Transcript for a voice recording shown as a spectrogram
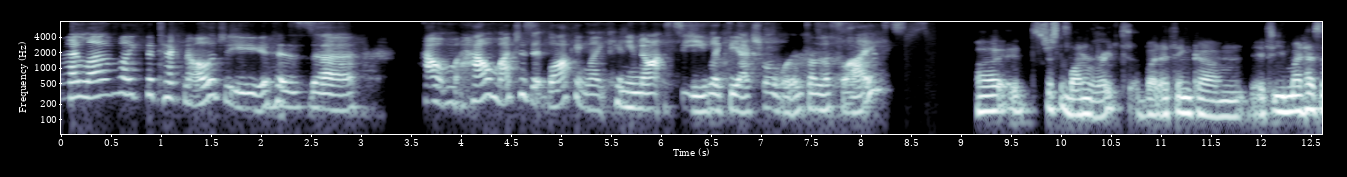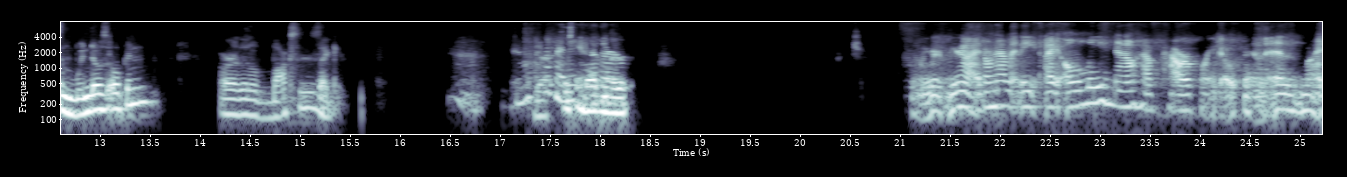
I love like the technology has uh how how much is it blocking? Like, can you not see like the actual words on the slides? uh, it's just the bottom right. But I think um, if you might have some windows open or little boxes, like I don't yeah, have any other. Yeah, I don't have any. I only now have PowerPoint open and my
